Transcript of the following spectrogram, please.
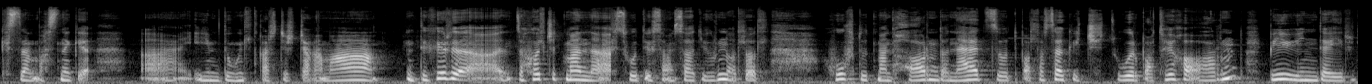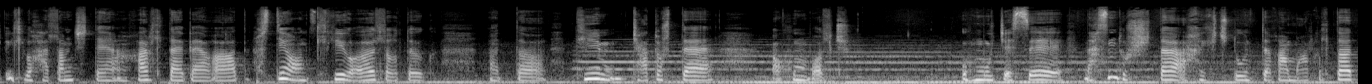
гэсэн бас нэг ийм дүгнэлт гарч ирж байгаамаа. Тэгэхээр зохиолчд маань эсгүүдийг сонсоод ер нь бол хүүхдүүд манд хоорондоо найзууд болосоо гэж зүгээр бодохынхоо оронд бие биендээ илүү халамжтай анхааралтай байгаад бусдын онцлогийг ойлгодог одоо тийм чадвартай хүн болж хүмүүжээсээ насан туршдаа ах эгч дүүнтэйгээ маргалдаад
